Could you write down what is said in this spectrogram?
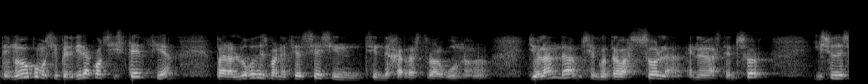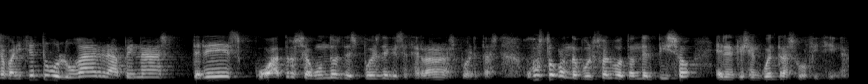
de nuevo como si perdiera consistencia, para luego desvanecerse sin, sin dejar rastro alguno. Yolanda se encontraba sola en el ascensor y su desaparición tuvo lugar apenas 3, 4 segundos después de que se cerraran las puertas, justo cuando pulsó el botón del piso en el que se encuentra su oficina.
